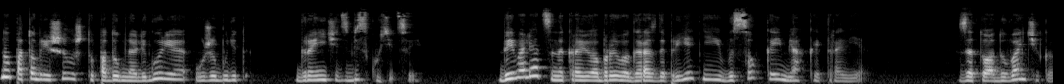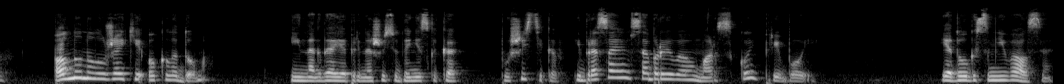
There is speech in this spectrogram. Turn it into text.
но потом решила, что подобная аллегория уже будет граничить с бескусицей. Да и валяться на краю обрыва гораздо приятнее в высокой мягкой траве. Зато одуванчиков полно на лужайке около дома и иногда я приношу сюда несколько пушистиков и бросаю с обрыва в морской прибой. Я долго сомневался,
